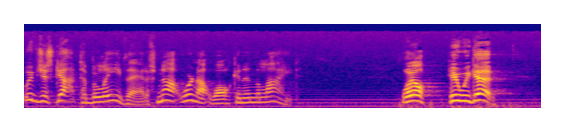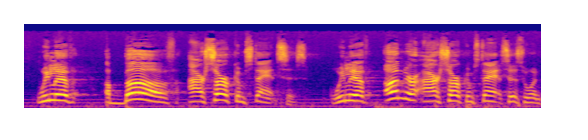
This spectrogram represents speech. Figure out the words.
We've just got to believe that. If not, we're not walking in the light. Well, here we go. We live above our circumstances. We live under our circumstances when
